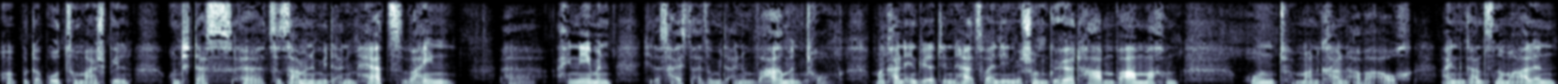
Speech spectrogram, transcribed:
äh, Butterbrot zum Beispiel, und das äh, zusammen mit einem Herzwein äh, einnehmen. Das heißt also mit einem warmen Trunk. Man kann entweder den Herzwein, den wir schon gehört haben, warm machen und man kann aber auch einen ganz normalen,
